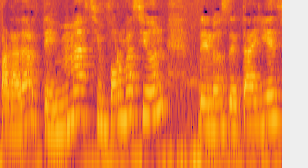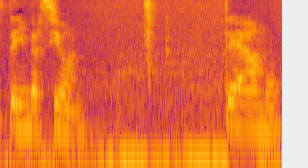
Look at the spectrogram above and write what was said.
para darte más información de los detalles de inversión. Te amo.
